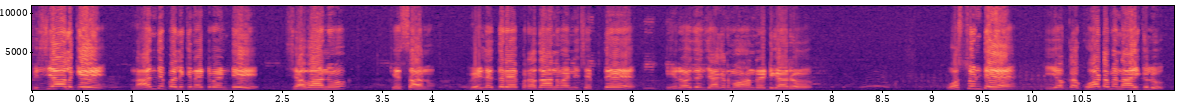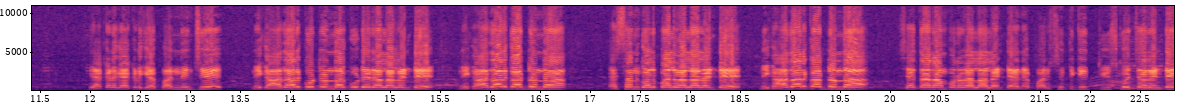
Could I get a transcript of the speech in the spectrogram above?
విజయాలకి నాంది పలికినటువంటి జవాను కిసాను. వీళ్ళిద్దరే ప్రధానమని చెప్తే ఈరోజు జగన్మోహన్ రెడ్డి గారు వస్తుంటే ఈ యొక్క కూటమి నాయకులు ఎక్కడికెక్కడికే బంధించి నీకు ఆధార్ కార్డు ఉందా గూడూరు వెళ్ళాలంటే నీకు ఆధార్ కార్డు ఉందా ఎస్ఎన్ గొలపాలు వెళ్ళాలంటే నీకు ఆధార్ కార్డు ఉందా సీతారాంపురం వెళ్ళాలంటే అనే పరిస్థితికి తీసుకొచ్చారంటే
